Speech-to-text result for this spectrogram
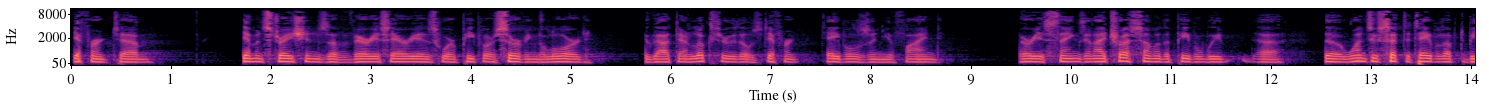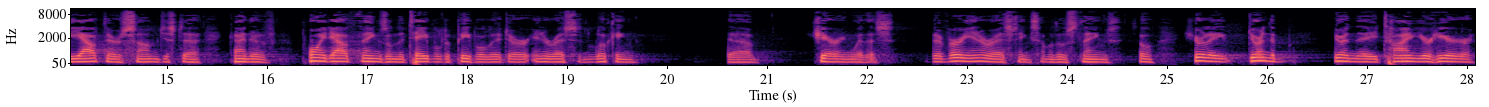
different um, demonstrations of various areas where people are serving the Lord. You go out there and look through those different tables, and you find various things. And I trust some of the people we, uh, the ones who set the table up, to be out there some, just to kind of point out things on the table to people that are interested in looking, uh, sharing with us. They're very interesting, some of those things. So surely during the, during the time you're here,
